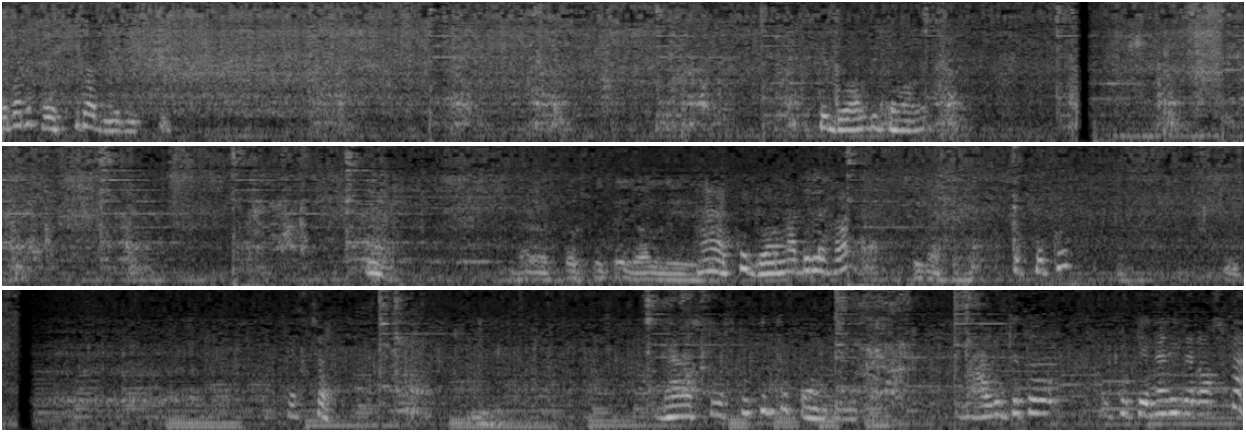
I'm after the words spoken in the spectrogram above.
এবারে পোস্তটা দিয়ে দিচ্ছি। একটু জল দিতে হবে। হ্যাঁ একটু জল না দিলে হয়। ঠিক আছে। একটু একটু ঢেঁড়স পোস্ত কিন্তু কম আলুতে তো একটু টেনে দিবে রসটা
